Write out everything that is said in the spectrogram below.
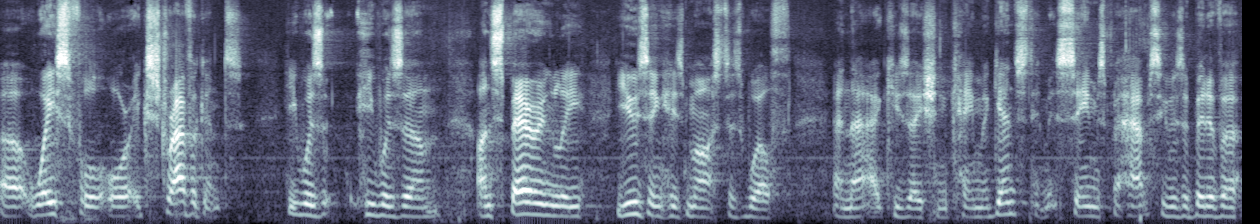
uh, wasteful or extravagant. He was, he was um, unsparingly using his master's wealth, and that accusation came against him. It seems perhaps he was a bit of a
